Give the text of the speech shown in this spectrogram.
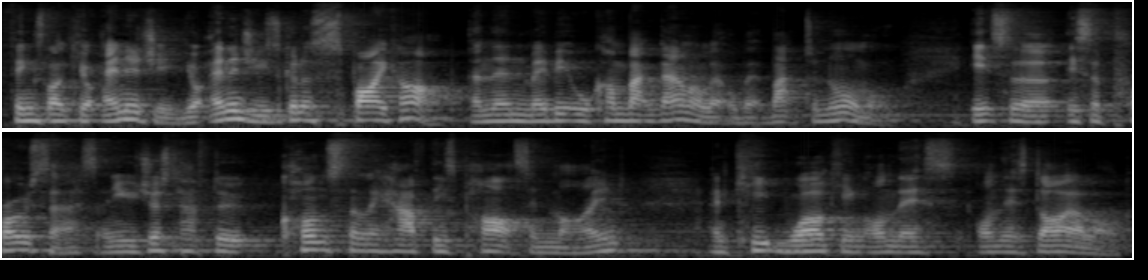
things like your energy. Your energy is going to spike up and then maybe it will come back down a little bit, back to normal. It's a, it's a process and you just have to constantly have these parts in mind and keep working on this, on this dialogue.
